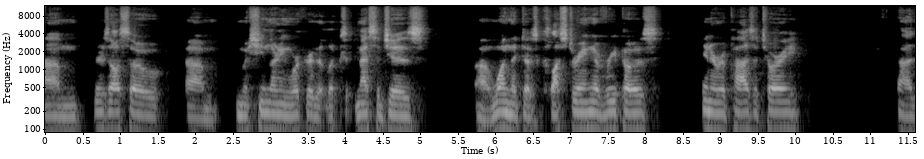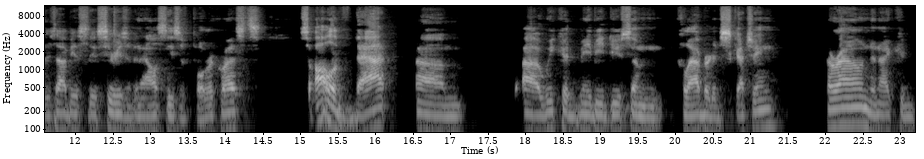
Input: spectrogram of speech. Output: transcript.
Um, there's also um, machine learning worker that looks at messages, uh, one that does clustering of repos in a repository. Uh, there's obviously a series of analyses of pull requests. So all of that, um, uh, we could maybe do some collaborative sketching around and I could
